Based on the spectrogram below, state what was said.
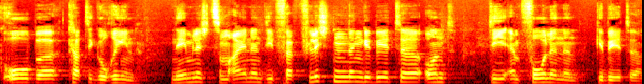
grobe Kategorien, nämlich zum einen die verpflichtenden Gebete und die empfohlenen Gebete.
